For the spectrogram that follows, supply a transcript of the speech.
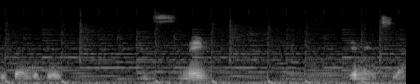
my sister in the bed its name Emmett, yeah.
